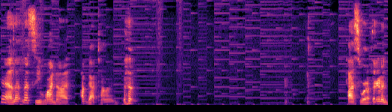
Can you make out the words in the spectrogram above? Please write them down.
yeah, let, let's see, why not? I've got time. I swear, if they're gonna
